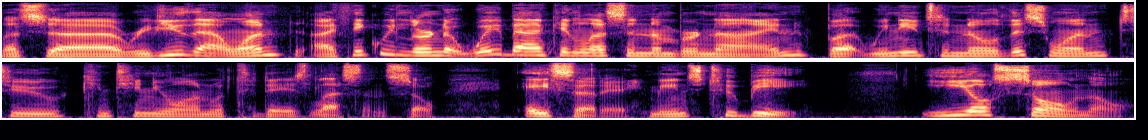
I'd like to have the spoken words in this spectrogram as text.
Let's uh, review that one. I think we learned it way back in lesson number 9, but we need to know this one to continue on with today's lesson. So, essere means to be. Io sono.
